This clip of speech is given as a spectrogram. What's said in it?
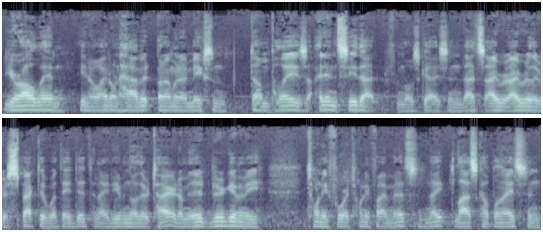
you're all in. You know, I don't have it, but I'm going to make some dumb plays. I didn't see that from those guys, and that's I, I really respected what they did tonight, even though they're tired. I mean, they're, they're giving me 24, 25 minutes a night, last couple of nights, and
